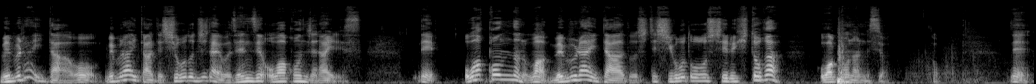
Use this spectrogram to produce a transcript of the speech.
ウェブライターを、ウェブライターって仕事自体は全然オワコンじゃないです。で、オワコンなのは、ウェブライターとして仕事をしてる人がオワコンなんですよ。そう。で、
